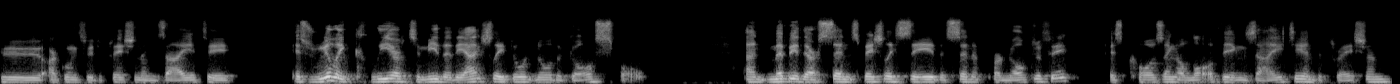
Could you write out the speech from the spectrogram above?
who are going through depression, anxiety, it's really clear to me that they actually don't know the gospel and maybe their sin, especially say the sin of pornography, is causing a lot of the anxiety and depression.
